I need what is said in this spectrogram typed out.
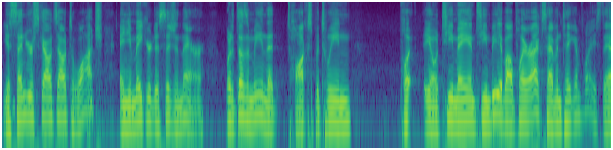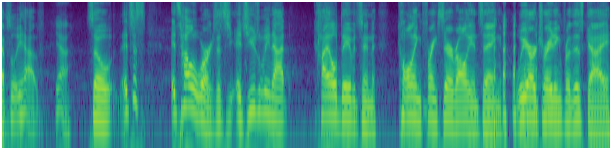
you send your scouts out to watch and you make your decision there. But it doesn't mean that talks between you know team A and team B about player X haven't taken place. They absolutely have. Yeah. So it's just it's how it works. It's it's usually not Kyle Davidson calling Frank Seravalli and saying we are trading for this guy.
